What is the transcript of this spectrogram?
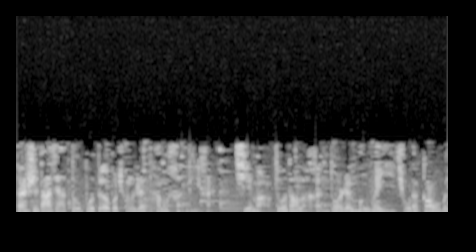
但是大家都不得不承认他们很厉害，起码做到了很多人梦寐以求的高位。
